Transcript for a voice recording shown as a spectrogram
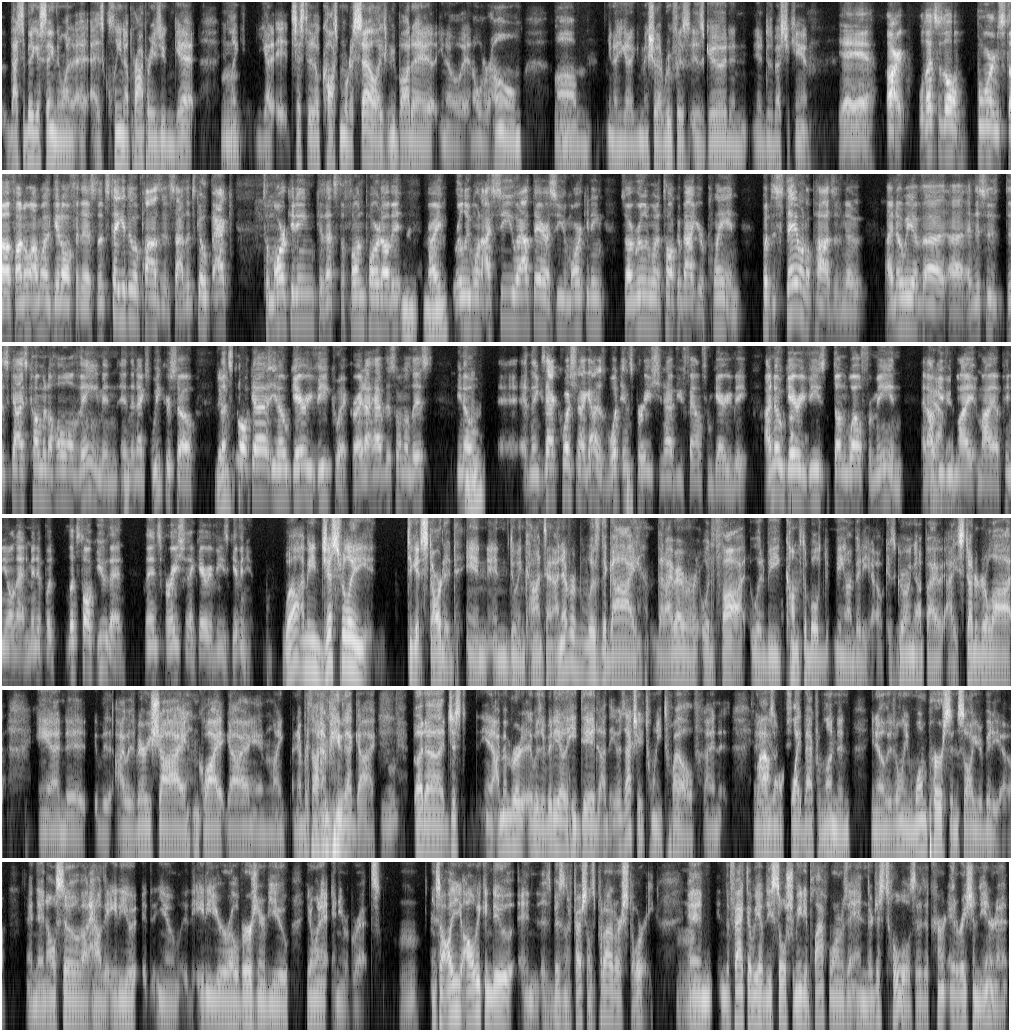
that's the biggest thing. They want as clean a property as you can get. And mm. like you got it's just it'll cost more to sell. Like if you bought a you know an older home, mm. um, you know, you gotta make sure that roof is is good and you know do the best you can. Yeah, yeah. All right. Well, that's all boring stuff. I don't I want to get off of this. Let's take it to a positive side. Let's go back to marketing because that's the fun part of it, mm-hmm. right? Really want I see you out there, I see you marketing. So I really want to talk about your plan. But to stay on a positive note, I know we have, uh, uh, and this is this guy's coming to Hall of Fame in in the next week or so. Yeah. Let's talk, uh, you know, Gary Vee. Quick, right? I have this on the list. You know, mm-hmm. and the exact question I got is, what inspiration have you found from Gary Vee? I know Gary Vee's done well for me, and and I'll yeah. give you my my opinion on that in a minute. But let's talk you then. The inspiration that Gary Vee's given you. Well, I mean, just really to get started in in doing content. I never was the guy that I ever would have thought would be comfortable being on video because growing up I, I stuttered a lot and it, it was, I was a very shy and quiet guy and like I never thought I'd be that guy. Mm-hmm. But uh just you know, I remember it was a video that he did. I think it was actually 2012, and, and wow. he was on a flight back from London. You know, there's only one person saw your video, and then also about how the 80 you know the 80 year old version of you you don't want any regrets mm-hmm. and so all you all we can do in, as business professionals put out our story mm-hmm. and, and, the fact that we have these social media platforms and they're just tools they're the current iteration of the internet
